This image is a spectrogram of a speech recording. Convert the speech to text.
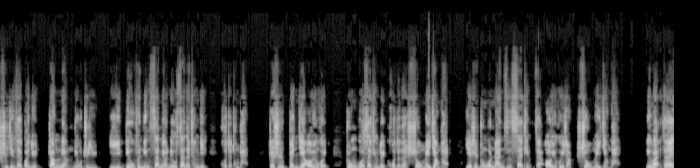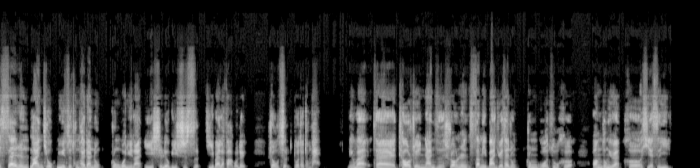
世锦赛冠军张亮、刘志宇以六分零三秒六三的成绩获得铜牌，这是本届奥运会中国赛艇队获得的首枚奖牌，也是中国男子赛艇在奥运会上首枚奖牌。另外，在三人篮球女子铜牌战中，中国女篮以十六比十四击败了法国队，首次夺得铜牌。另外，在跳水男子双人三米板决赛中，中国组合。王宗源和谢思义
